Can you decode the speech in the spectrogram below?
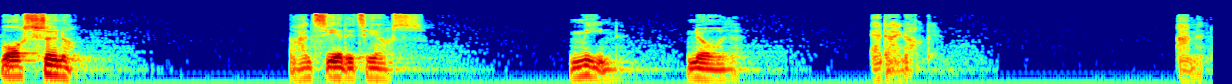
vores synder. Og han siger det til os. Min nåde er dig nok. Amen.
